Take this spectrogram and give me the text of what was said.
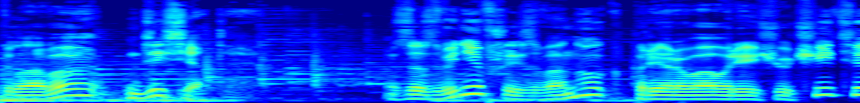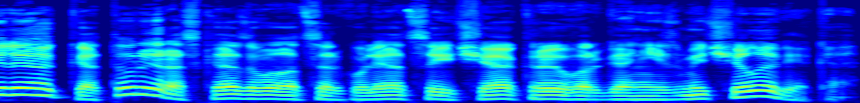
Глава 10. Зазвеневший звонок прервал речь учителя, который рассказывал о циркуляции чакры в организме человека,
